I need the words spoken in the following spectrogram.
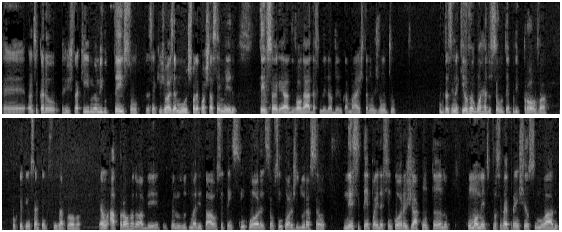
É, antes eu quero registrar aqui, meu amigo Teyson, assim aqui, Joás é monstro, pode apostar sem medo. Teyson é advogado da família Nunca Mais, estamos junto. O Hugo está dizendo aqui, houve alguma redução do tempo de prova? Porque tem um certo tempo que fiz a prova. Não, a prova da OAB, pelos últimos edital, você tem cinco horas, são cinco horas de duração. Nesse tempo aí das cinco horas, já contando com o momento que você vai preencher o simulado.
